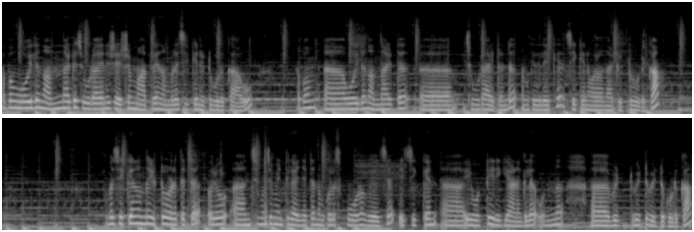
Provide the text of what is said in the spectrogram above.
അപ്പം ഓയിൽ നന്നായിട്ട് ചൂടായതിന് ശേഷം മാത്രമേ നമ്മൾ ചിക്കൻ ഇട്ട് കൊടുക്കാവൂ. അപ്പം ഓയിൽ നന്നായിട്ട് ചൂടായിട്ടുണ്ട്. നമുക്കിതിലേക്ക് ചിക്കൻ ഓരോന്നായിട്ട് ഇട്ട് കൊടുക്കാം. അപ്പോൾ ചിക്കൻ ഒന്ന് ഇട്ട് കൊടുത്തിട്ട് ഒരു അഞ്ച് അഞ്ച് മിനിറ്റ് കഴിഞ്ഞിട്ട് നമുക്കൊരു സ്പൂൺ ഉപയോഗിച്ച് ഈ ചിക്കൻ ഈ ഒട്ടിയിരിക്കുകയാണെങ്കിൽ ഒന്ന് വിട്ട് വിട്ട് കൊടുക്കാം.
